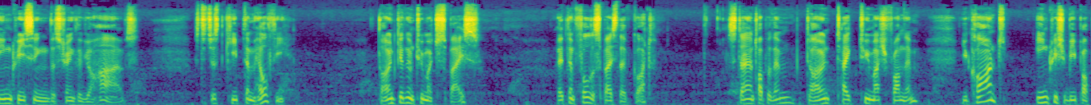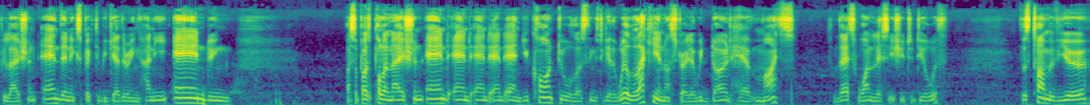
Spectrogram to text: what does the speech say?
increasing the strength of your hives is to just keep them healthy. Don't give them too much space. Let them fill the space they've got. Stay on top of them. Don't take too much from them. You can't increase your bee population and then expect to be gathering honey and doing I suppose pollination and and and and and you can't do all those things together. We're lucky in Australia we don't have mites, so that's one less issue to deal with. This time of year,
